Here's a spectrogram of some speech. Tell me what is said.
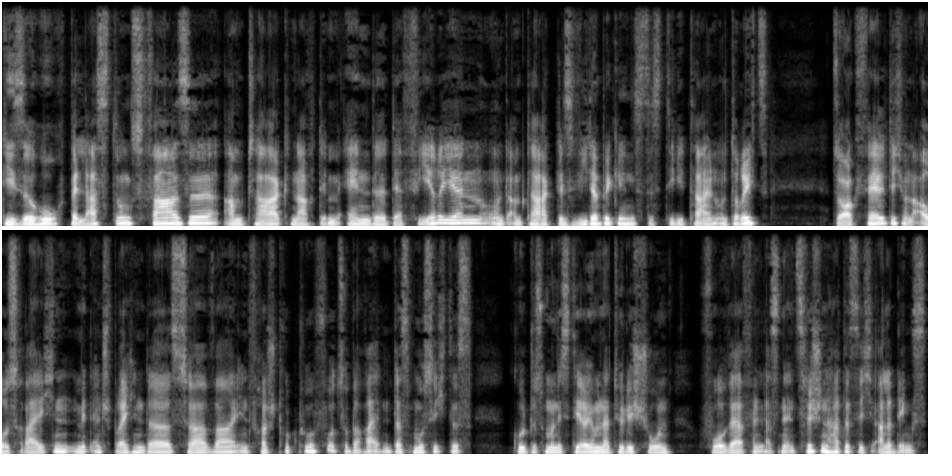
diese Hochbelastungsphase am Tag nach dem Ende der Ferien und am Tag des Wiederbeginns des digitalen Unterrichts sorgfältig und ausreichend mit entsprechender Serverinfrastruktur vorzubereiten. Das muss sich das Kultusministerium natürlich schon vorwerfen lassen. Inzwischen hat es sich allerdings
